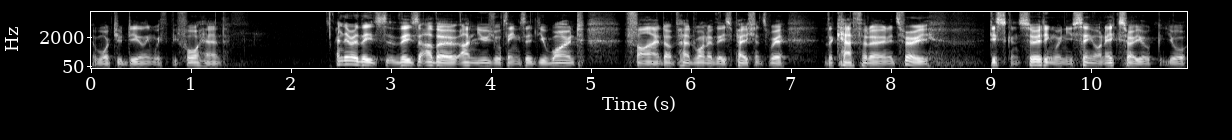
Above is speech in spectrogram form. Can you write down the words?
what you're dealing with beforehand. And there are these, these other unusual things that you won't find. I've had one of these patients where the catheter, and it's very disconcerting when you see on X-ray your, your,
